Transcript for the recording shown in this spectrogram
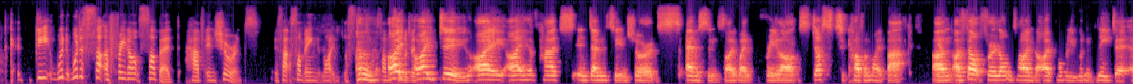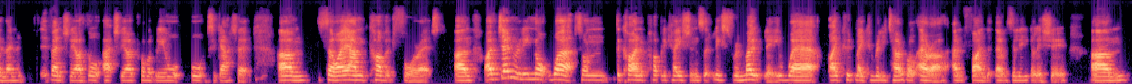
do you, would would a, a freelance sub ed have insurance? Is that something like some, some I, sort of? I do. I I have had indemnity insurance ever since I went freelance, just to cover my back. Um, I felt for a long time that I probably wouldn't need it, and then eventually I thought actually I probably ought, ought to get it. Um, so I am covered for it. Um, I've generally not worked on the kind of publications, at least remotely, where I could make a really terrible error and find that there was a legal issue. Um,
